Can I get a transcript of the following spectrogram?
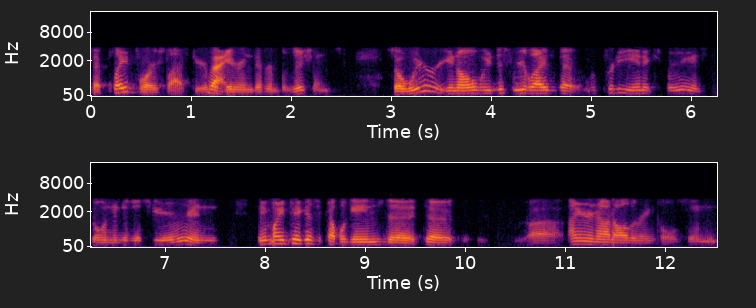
that played for us last year, but Right. they were in different positions. So we're, you know, we just realized that we're pretty inexperienced going into this year, and it might take us a couple games to to uh, iron out all the wrinkles. And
